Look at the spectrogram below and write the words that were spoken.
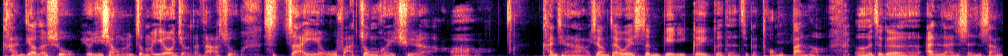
砍掉的树，尤其像我们这么悠久的大树，是再也无法种回去了啊。看起来好像在为身边一个一个的这个同伴哦，而这个黯然神伤。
